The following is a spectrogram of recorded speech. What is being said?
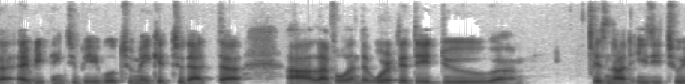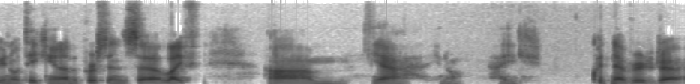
everything to be able to make it to that level. And the work that they do um, is not easy to you know taking another person's uh, life. Um, yeah you know I could never uh,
